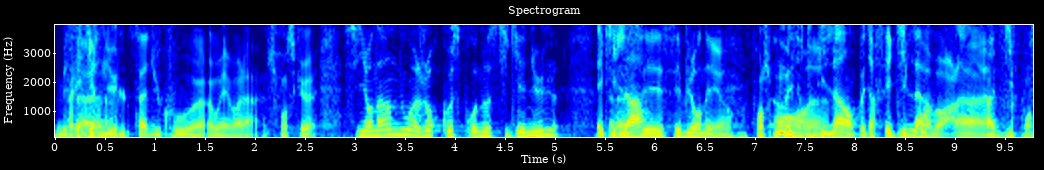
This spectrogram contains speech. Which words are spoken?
mais Fallait ça- dire nul. Ça, du coup, euh, ouais, voilà. Je pense que s'il y en a un de nous un jour cause pronostiqué nul, Et qu'il euh, l'a. c'est- burné. hein. Franchement. Mais surtout euh, qu'il l'a, on peut dire que c'est Et qu'il 10 l'a. points. Bon, là, Ah, 10 points.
